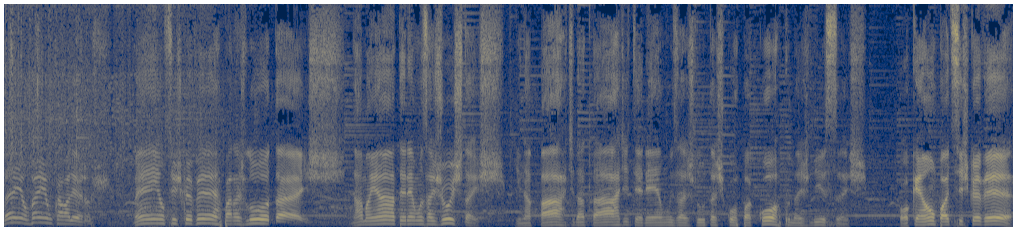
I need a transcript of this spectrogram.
Venham, venham, cavaleiros. Venham se inscrever para as lutas. Na manhã teremos as justas. E na parte da tarde teremos as lutas corpo a corpo nas liças. Qualquer um pode se inscrever.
